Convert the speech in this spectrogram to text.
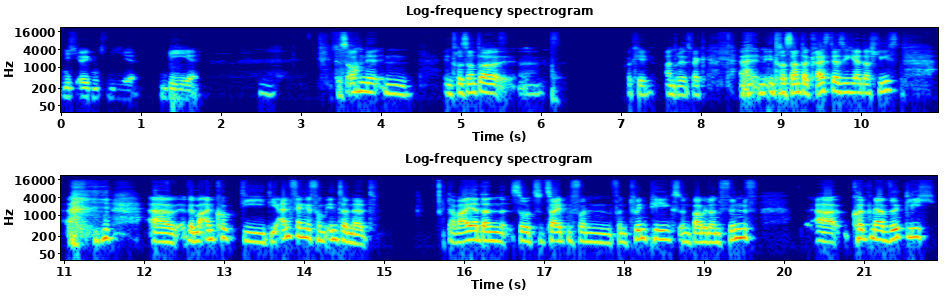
nicht irgendwie weh. Das ist auch eine, ein interessanter, äh, okay, André ist weg, äh, ein interessanter Kreis, der sich ja da schließt. äh, wenn man anguckt, die, die Anfänge vom Internet, da war ja dann so zu Zeiten von, von Twin Peaks und Babylon 5, äh, konnte man ja wirklich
